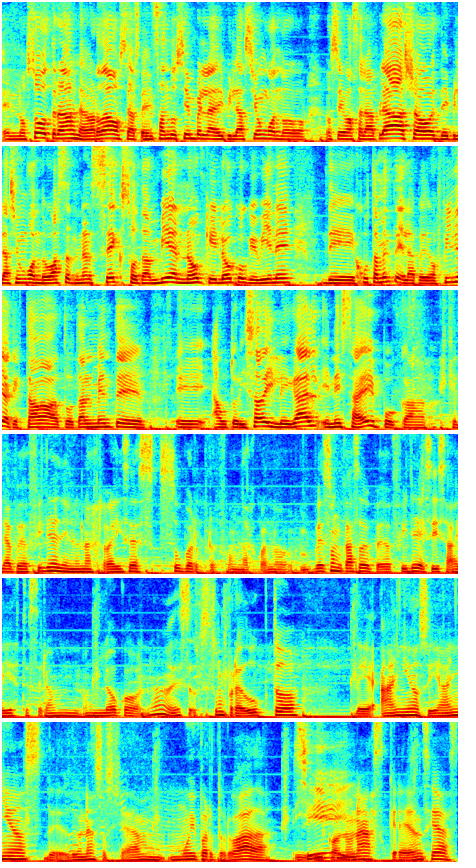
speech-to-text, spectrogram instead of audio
en nosotras, la verdad, o sea, pensando siempre en la depilación cuando, no sé, vas a la playa, o depilación cuando vas a tener sexo también, ¿no? Qué loco que viene de justamente de la pedofilia que estaba totalmente eh, autorizada y legal en esa época. Es que la pedofilia tiene unas raíces súper profundas. Cuando ves un caso de pedofilia decís, ay, este será un, un loco. No, es, es un producto de años y años de, de una sociedad muy perturbada y, Sí. y con unas creencias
